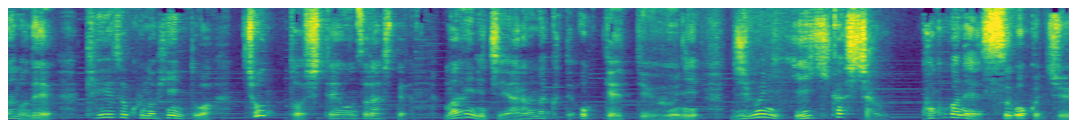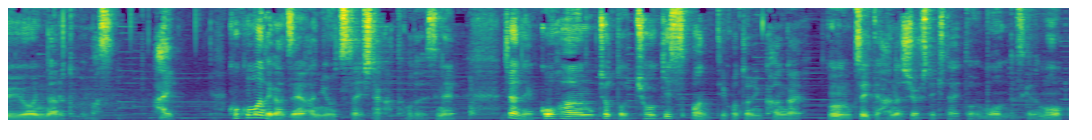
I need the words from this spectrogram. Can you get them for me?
なので継続のヒントはちょっと視点をずらして毎日やらなくて OK っていうふうに自分に言い聞かしちゃう。ここがねすごく重要になると思います。はい。ここまでが前半にお伝えしたかったことですね。じゃあね後半ちょっと長期スパンっていうことに考え、うん、ついて話をしていきたいと思うんですけども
